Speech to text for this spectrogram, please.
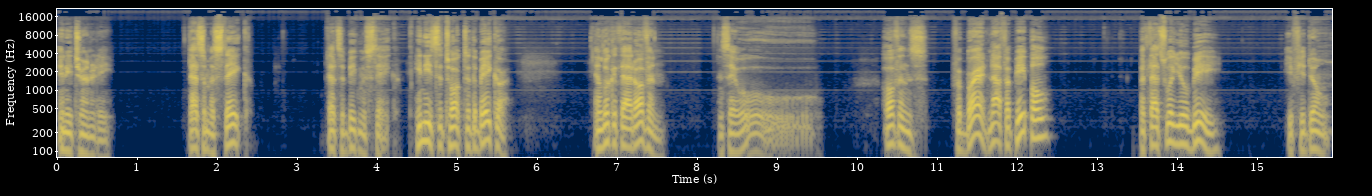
in eternity? That's a mistake. That's a big mistake. He needs to talk to the baker and look at that oven and say, "Ooh, ovens for bread, not for people." But that's where you'll be if you don't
